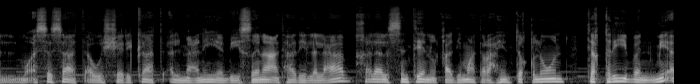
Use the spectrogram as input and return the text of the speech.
المؤسسات أو الشركات المعنية بصناعة هذه الألعاب خلال السنتين القادمات راح ينتقلون تقريبا 100%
